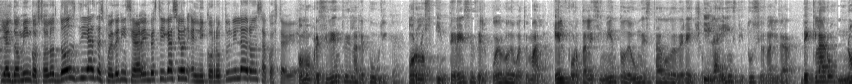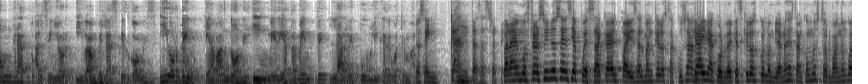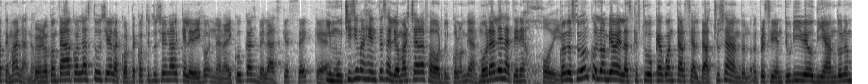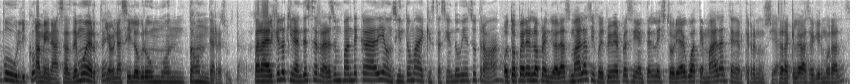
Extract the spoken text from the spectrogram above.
Y el domingo, solo dos días después de iniciar la investigación, el ni corrupto ni ladrón sacó este video. Como presidente de la República, por los intereses del pueblo de Guatemala, el fortalecimiento de un Estado de Derecho y la institucionalidad, declaro non grato al señor Iván Velázquez Gómez y ordeno que abandone inmediatamente la República de Guatemala. Nos encanta esa estrategia. Para demostrar su inocencia, pues saca del país al man que lo está acusando. Que ahí me acordé que es que los colombianos están como estorbando en Guatemala, ¿no? Pero no contaba con la astucia de la Corte Constitucional que le dijo Nanay Cucas Velázquez se queda. Y muchísima gente salió a marchar a favor del colombiano. Morales la tiene jodida. Cuando estuvo en Colombia, Velázquez tuvo que aguantarse al DAS chuzándolo, al presidente Uribe odiándolo en público, amenazas de muerte, y aún así logró un montón de resultados. Para él que lo quieran desterrar es un pan de cada día, un síntoma de que está haciendo bien su trabajo. Otto Pérez lo aprendió a las malas y fue el primer presidente en la historia de Guatemala en tener que renunciar. ¿Será que le va a seguir Morales?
